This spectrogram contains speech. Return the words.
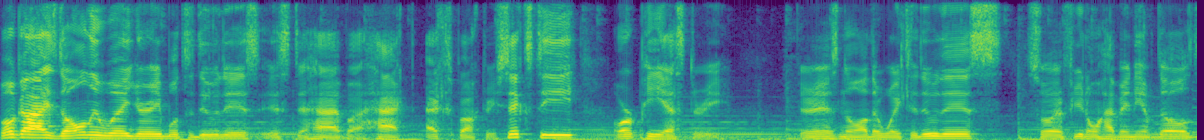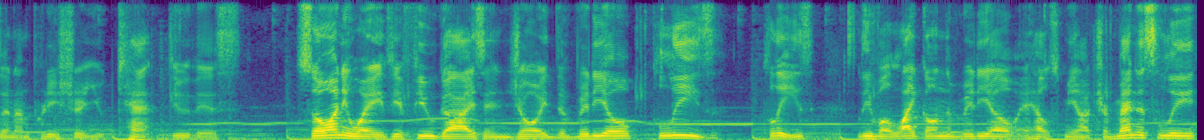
Well guys, the only way you're able to do this is to have a hacked Xbox 360 or PS3. There is no other way to do this, so if you don't have any of those, then I'm pretty sure you can't do this. So anyways, if you guys enjoyed the video, please, please leave a like on the video it helps me out tremendously.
